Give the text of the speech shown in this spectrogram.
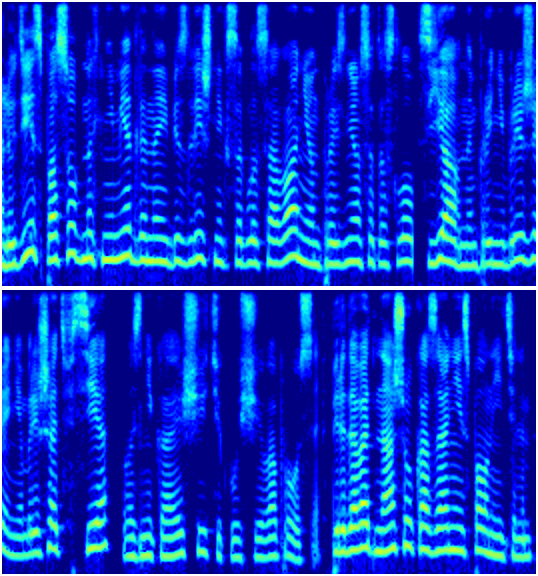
Людей, способных немедленно и без лишних согласований, он произнес это слово с явным пренебрежением, решать все возникающие текущие вопросы, передавать наши указания исполнителям,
